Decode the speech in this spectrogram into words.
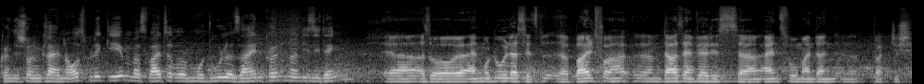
Können Sie schon einen kleinen Ausblick geben, was weitere Module sein könnten, an die Sie denken? Ja, also ein Modul, das jetzt äh, bald vor, äh, da sein wird, ist äh, eins, wo man dann äh, praktisch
